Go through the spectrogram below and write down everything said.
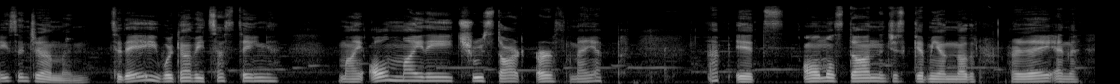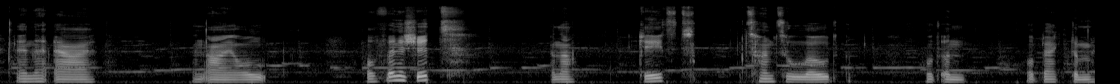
Ladies and gentlemen, today we're gonna be testing my almighty True Start Earth map. Map, it's almost done. Just give me another day, and and uh, and I'll I'll finish it. And uh, okay, it's time to load load and load back the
